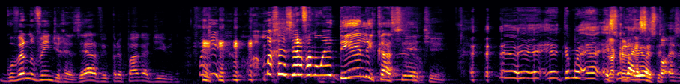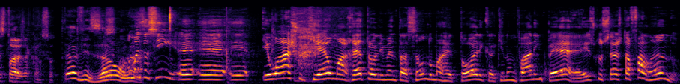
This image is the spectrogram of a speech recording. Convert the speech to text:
o governo vende reserva e prepaga a dívida. Mas, uma reserva não é dele, cacete. É, é, é, uma, é, já can, essa, história, essa, história, já cansou. Tem uma visão. Né? Mas assim, é, é, é, eu acho que é uma retroalimentação de uma retórica que não para em pé. É isso que o Sérgio está falando.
